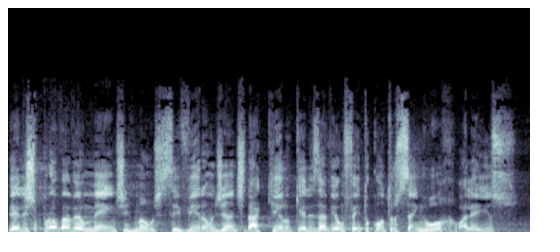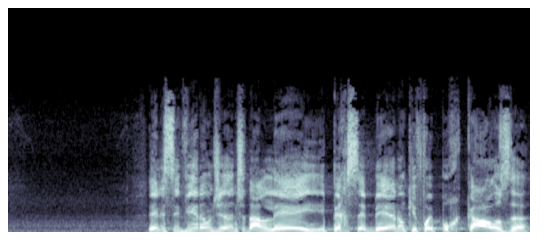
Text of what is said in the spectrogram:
Eles provavelmente, irmãos, se viram diante daquilo que eles haviam feito contra o Senhor, olha isso. Eles se viram diante da lei e perceberam que foi por causa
